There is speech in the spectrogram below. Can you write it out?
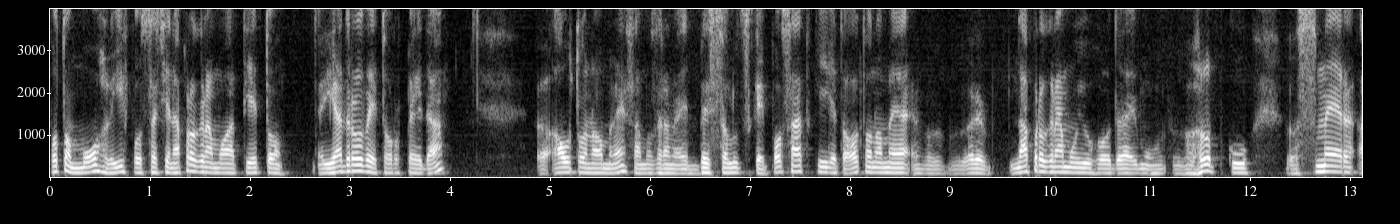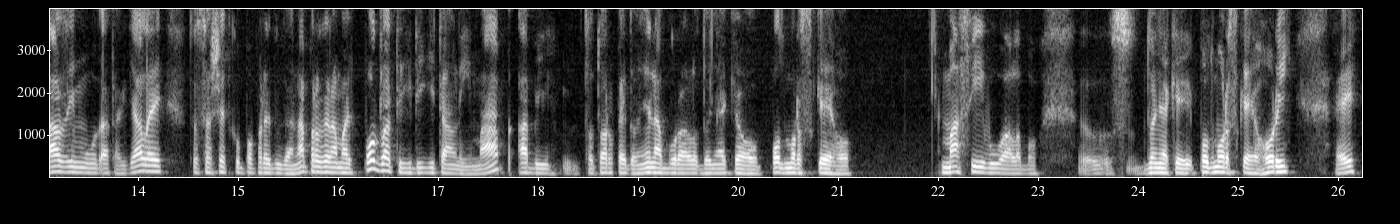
potom mohli v podstate naprogramovať tieto jadrové torpéda, eh, autonómne, samozrejme bez ľudskej posádky, je to autonómne, naprogramujú ho, dajú mu hĺbku, smer, azimút a tak ďalej. To sa všetko popredu dá naprogramovať podľa tých digitálnych map, aby to torpédo nenabúralo do nejakého podmorského masívu alebo e, do nejakej podmorskej hory. Hej.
